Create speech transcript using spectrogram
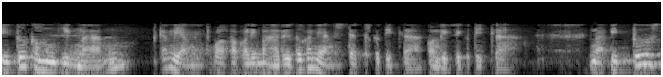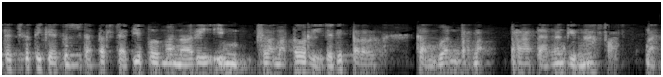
itu kemungkinan kan yang protokol lima hari itu kan yang stage ketiga, kondisi ketiga. Nah itu stage ketiga itu sudah terjadi pulmonary inflammatory, jadi per, gangguan perna- peradangan di nafas. Nah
